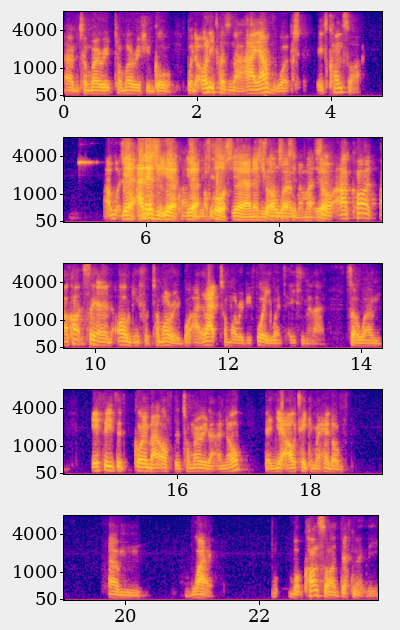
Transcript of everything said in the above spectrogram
um, Tomori, Tomori should go. But the only person that I have watched is Konsa. I watched. Yeah, and Ezri, yeah, yeah, of course, yeah, and Ezri So, I um, yeah. So I can't I can't sit here and argue for Tomori, but I like Tomori before he went to AC Milan. So um, if he's going back off the Tomori that I know, then yeah, I'll take him ahead of um why. But Konsa definitely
